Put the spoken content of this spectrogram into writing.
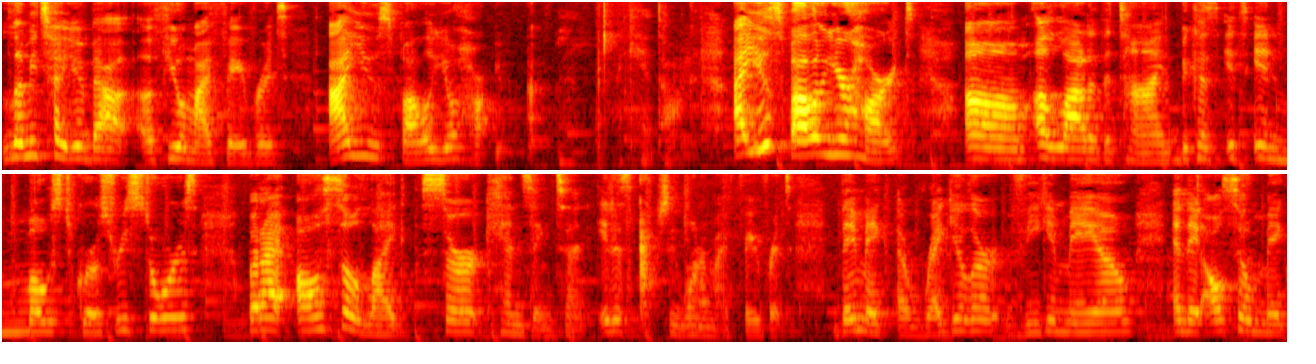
let me tell you about a few of my favorites. I use Follow Your Heart. I can't talk. I use Follow Your Heart um, a lot of the time because it's in most grocery stores. But I also like Sir Kensington. It is actually one of my favorites. They make a regular vegan mayo and they also make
